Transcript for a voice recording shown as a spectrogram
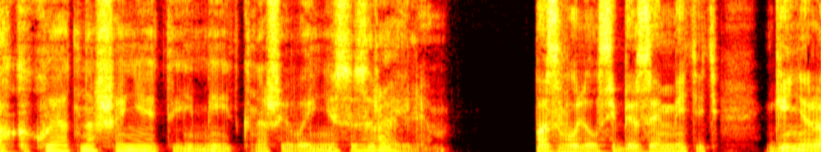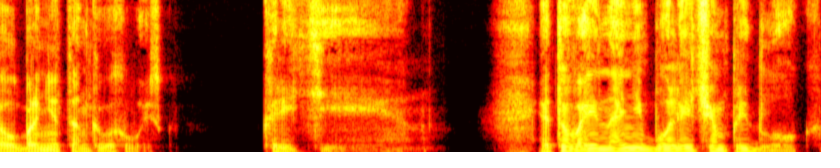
а какое отношение это имеет к нашей войне с Израилем?» позволил себе заметить генерал бронетанковых войск. «Кретин! Эта война не более чем предлог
